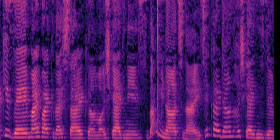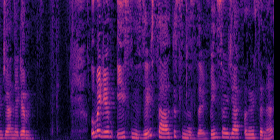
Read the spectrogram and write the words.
Herkese merhaba arkadaşlar. Kanalıma hoş geldiniz. Ben Mina Tünay. Tekrardan hoş geldiniz diyorum canlarım. Umarım iyisinizdir, sağlıklısınızdır. Beni soracak olursanız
